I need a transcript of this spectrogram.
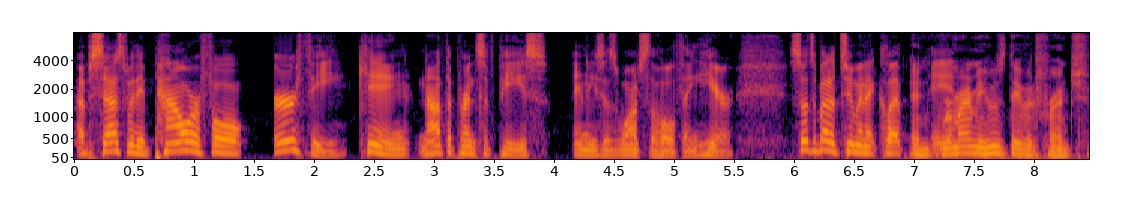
obsessed with a powerful, earthy king, not the Prince of Peace. And he says, watch the whole thing here. So it's about a two minute clip. And, and remind me, who's David French?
